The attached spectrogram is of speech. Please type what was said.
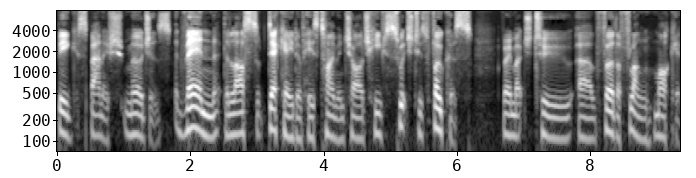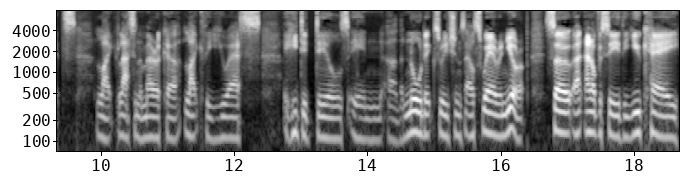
big Spanish mergers. Then the last decade of his time in charge, he switched his focus very much to uh, further flung markets like Latin America, like the US. He did deals in uh, the Nordics regions, elsewhere in Europe. So, and obviously the UK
